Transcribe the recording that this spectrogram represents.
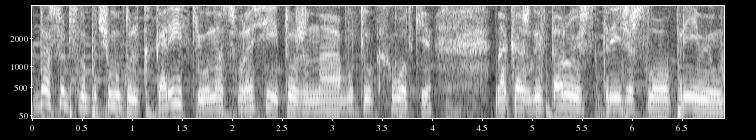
Да, собственно, почему только корейский? У нас в России тоже на бутылках водки на каждый второй встретишь слово премиум.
